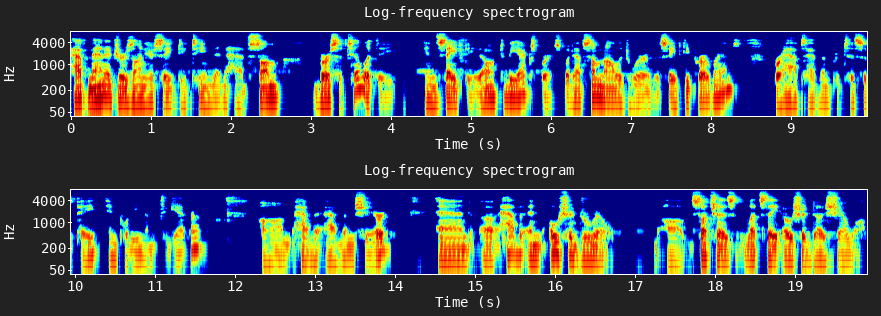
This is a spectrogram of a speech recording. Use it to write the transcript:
Have managers on your safety team that have some versatility in safety. They don't have to be experts, but have some knowledge where the safety programs. Perhaps have them participate in putting them together. Um, have have them shared, and uh, have an OSHA drill uh, such as, let's say OSHA does show up.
